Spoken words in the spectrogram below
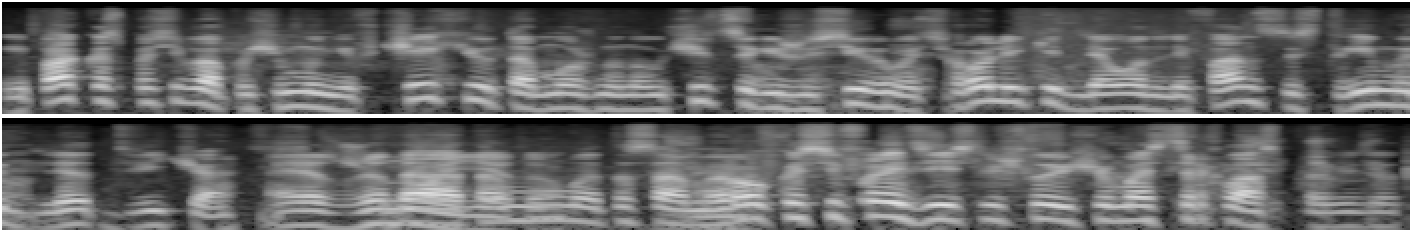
И Пака, спасибо. А почему не в Чехию? Там можно научиться режиссировать ролики для OnlyFans и стримы для Твича. А я с женой Да, там еду. это самое. Рокко Сифреди, если что, еще мастер-класс проведет.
